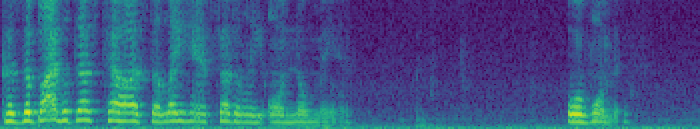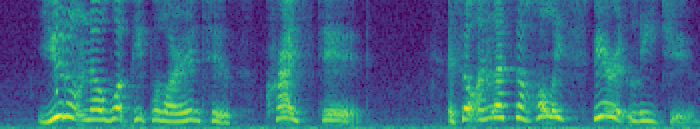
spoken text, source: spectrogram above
Because the Bible does tell us to lay hands suddenly on no man or woman. You don't know what people are into. Christ did. And so, unless the Holy Spirit leads you,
